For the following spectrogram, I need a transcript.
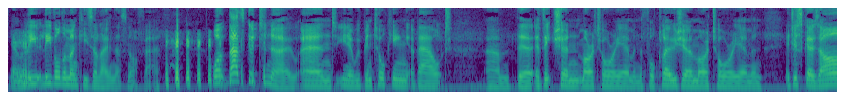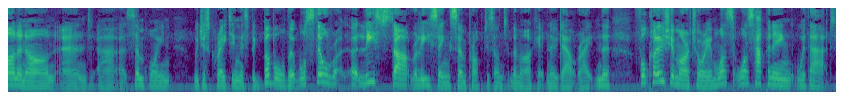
Yeah, well, leave, leave all the monkeys alone. That's not fair. well, that's good to know. And, you know, we've been talking about um, the eviction moratorium and the foreclosure moratorium, and it just goes on and on. And uh, at some point, we're just creating this big bubble that will still re- at least start releasing some properties onto the market, no doubt, right? And the foreclosure moratorium, what's what's happening with that?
